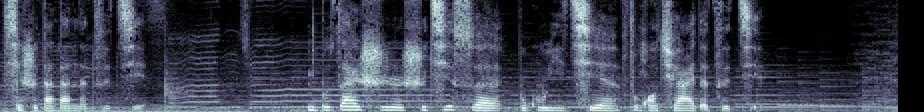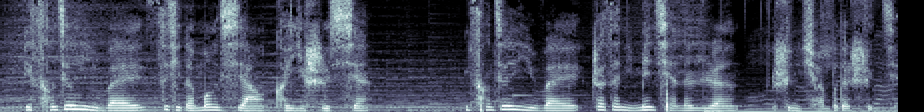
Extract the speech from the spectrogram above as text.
信誓旦旦的自己；你不再是十七岁不顾一切疯狂去爱的自己。你曾经以为自己的梦想可以实现，你曾经以为站在你面前的人是你全部的世界。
